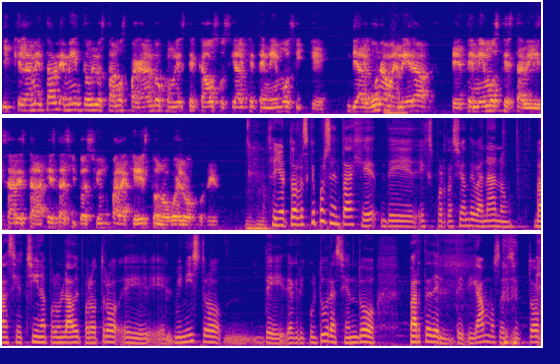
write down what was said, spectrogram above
y que lamentablemente hoy lo estamos pagando con este caos social que tenemos y que de alguna manera eh, tenemos que estabilizar esta, esta situación para que esto no vuelva a ocurrir. Señor Torres, ¿qué porcentaje de exportación de banano va hacia China por un lado y por otro eh, el ministro de, Agricultura, siendo parte del, digamos, del sector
